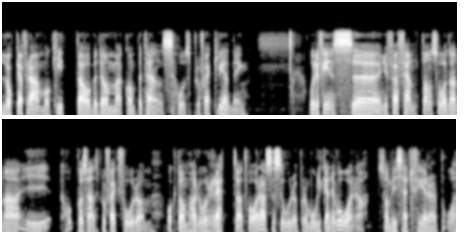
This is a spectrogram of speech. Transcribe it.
locka fram och hitta och bedöma kompetens hos projektledning. Och det finns eh, ungefär 15 sådana i, på Svenskt projektforum och de har då rätt att vara assessorer på de olika nivåerna som vi certifierar på.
